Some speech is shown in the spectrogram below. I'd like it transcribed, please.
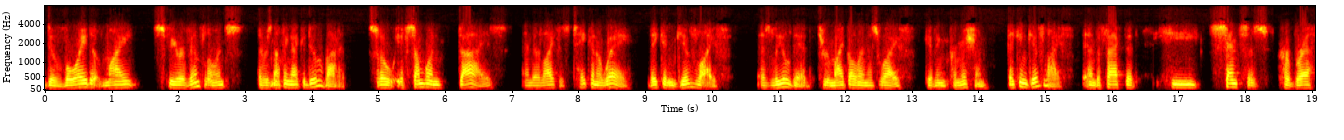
devoid of my sphere of influence. There was nothing I could do about it. So if someone dies and their life is taken away, they can give life, as Liel did through Michael and his wife giving permission they can give life. And the fact that he senses her breath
